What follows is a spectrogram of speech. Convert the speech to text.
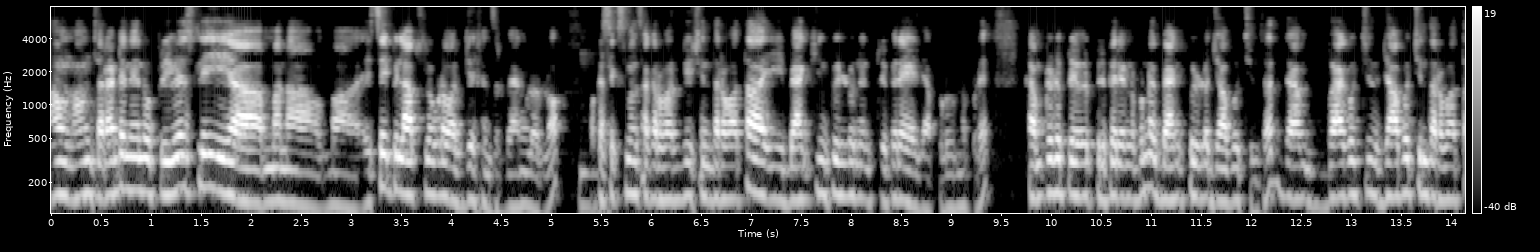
అవును అవును సార్. అంటే నేను ప్రీవియస్లీ మన ఎస్ఐపి ల్యాబ్స్లో కూడా వర్క్ చేశాను సార్. బెంగళూరులో. ఒక సిక్స్ మంత్స్ అక్కడ వర్క్ చేసిన తర్వాత ఈ బ్యాంకింగ్ ఫీల్డ్లో నేను ప్రిపేర్ అయ్యేది అప్పుడు ఉన్నప్పుడే. కంప్యూటర్ ప్రిపేర్ ప్రిపేర్ అయినప్పుడు నాకు బ్యాంక్ ఫీల్డ్లో జాబ్ వచ్చింది సార్. బ్యాగ్ వచ్చిన జాబ్ వచ్చిన తర్వాత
